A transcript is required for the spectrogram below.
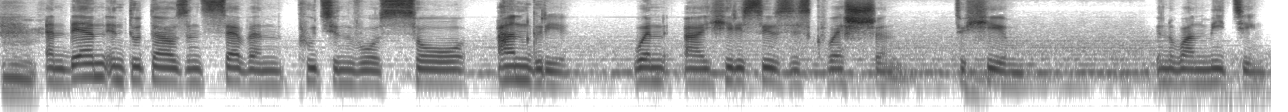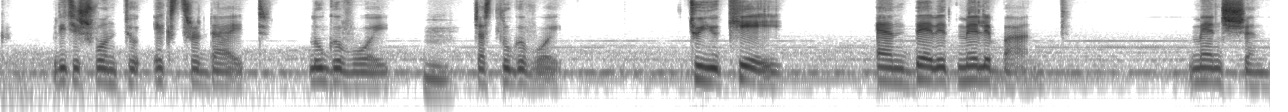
Mm. And then in 2007, Putin was so angry when uh, he receives this question to him in one meeting. British want to extradite Lugovoy, mm. just Lugovoy, to UK, and David Miliband mentioned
